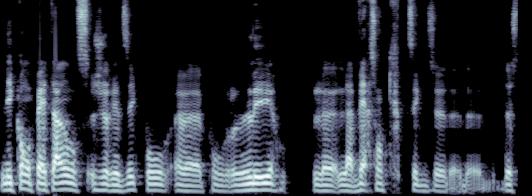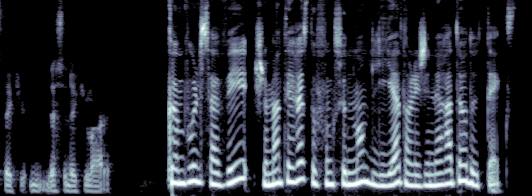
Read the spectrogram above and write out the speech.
les compétences juridiques pour euh, pour lire la version cryptique de, de, de ce, de ce document-là. Comme vous le savez, je m'intéresse au fonctionnement de l'IA dans les générateurs de texte.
